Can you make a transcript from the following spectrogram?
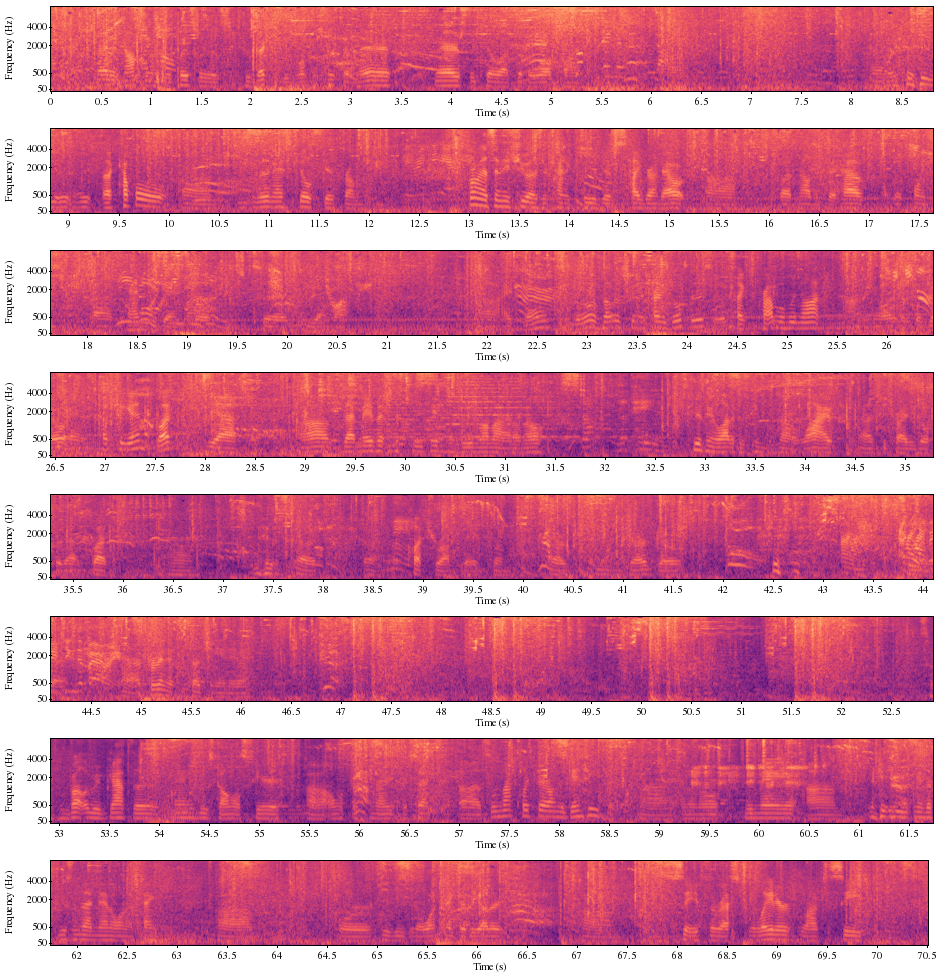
trying to knock him into place where his trajectory is more consistent. There, there's the kill after the wall. Uh, a couple um, really nice kills here from from SNHU as they're trying to clear this high ground out. Um, but now that they have the points, uh, can be gained to, to be unlocked. Uh, I don't know if Butler's going to try to go for this. It looks like probably not. Uh, you know, this will go and touch again, but yeah. Uh, that may have been miscommunication from Blue Mama, I don't know. Stop the payload. Excuse me, a lot of his team is not alive as he tried to go for that, but um, his uh, uh, clutch rock there from Dar- Dargo Activating the barrier. uh, prevented from touching anyway. So Butler, we've got the nano boost almost here, uh, almost up to 90%. Uh, still not quite there on the Genji, but uh, I don't know. We may um, end up using that nano on a tank, um, or maybe you know one tank or the other, um, and save the rest for later. We'll have to see.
